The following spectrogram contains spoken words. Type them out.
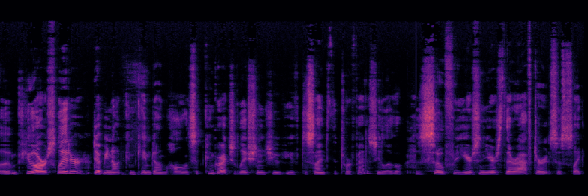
a few hours later, Debbie Notkin came down the hall and said, "Congratulations, you you've designed the Tor Fantasy logo." So for years and years thereafter, it's just like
